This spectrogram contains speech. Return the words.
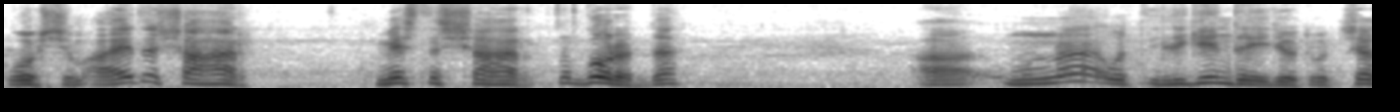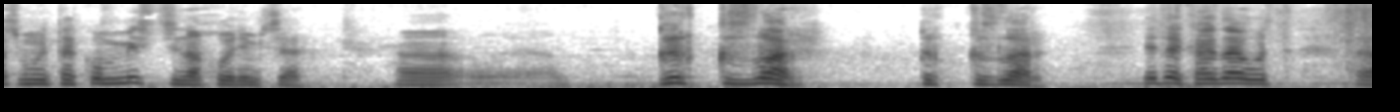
в общем, а это Шахар. Местность Шахар. Ну, город, да. А муна вот легенда идет. Вот сейчас мы в таком месте находимся. А, Кыркызлар. Кыркызлар. Это когда вот э,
